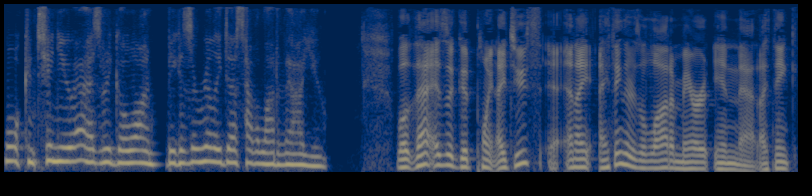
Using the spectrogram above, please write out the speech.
will continue as we go on because it really does have a lot of value. Well, that is a good point. I do, th- and I, I think there's a lot of merit in that. I think,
